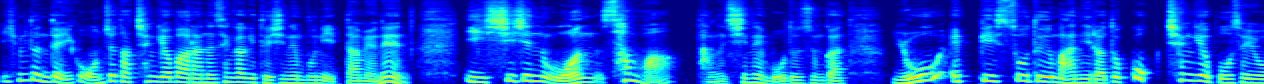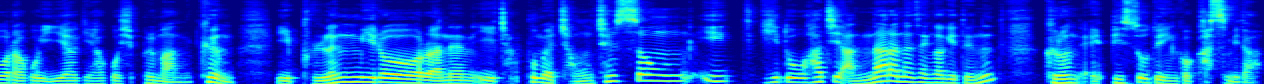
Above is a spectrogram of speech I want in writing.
힘든데 이거 언제 다 챙겨봐라는 생각이 드시는 분이 있다면은 이 시즌 1 3화 당신의 모든 순간 요 에피소드만이라도 꼭 챙겨보세요라고 이야기하고 싶을 만큼 이 블랙미러라는 이 작품의 정체성이기도 하지 않나라는 생각이 드는 그런 에피소드인 것 같습니다.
